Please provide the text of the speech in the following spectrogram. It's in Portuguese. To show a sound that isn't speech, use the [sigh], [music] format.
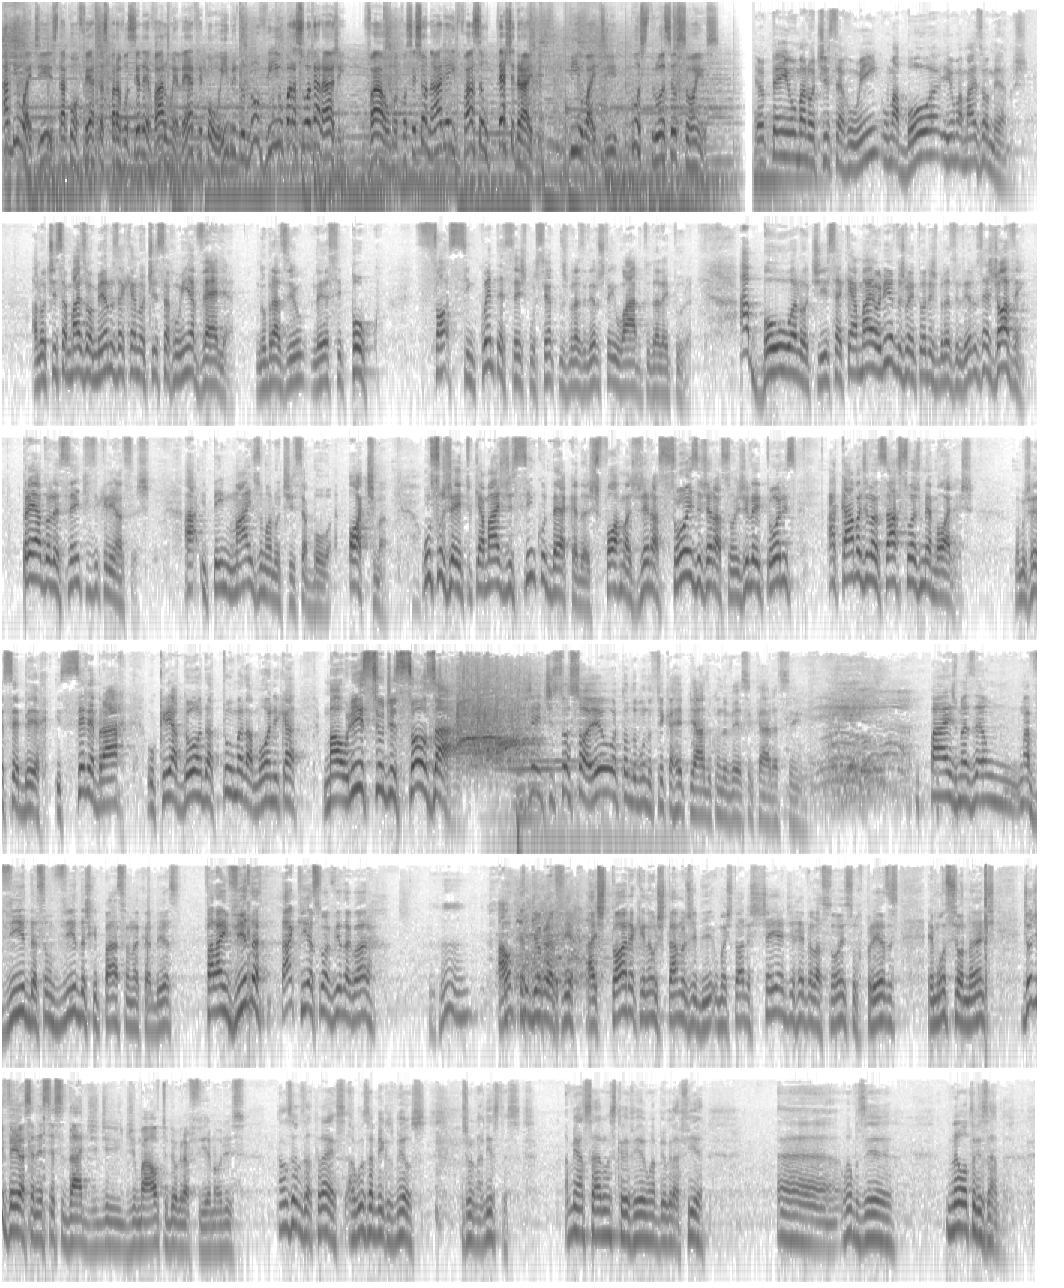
A BYD está com ofertas para você levar um elétrico ou híbrido novinho para sua garagem. Vá a uma concessionária e faça um test drive. BYD, construa seus sonhos. Eu tenho uma notícia ruim, uma boa e uma mais ou menos. A notícia mais ou menos é que a notícia ruim é velha. No Brasil, lê-se pouco. Só 56% dos brasileiros têm o hábito da leitura. A boa notícia é que a maioria dos leitores brasileiros é jovem, pré-adolescentes e crianças. Ah, e tem mais uma notícia boa, ótima. Um sujeito que há mais de cinco décadas forma gerações e gerações de leitores acaba de lançar suas memórias. Vamos receber e celebrar o criador da Turma da Mônica, Maurício de Souza. Gente, sou só eu ou todo mundo fica arrepiado quando vê esse cara assim? Paz, mas é um- uma vida, são vidas que passam na cabeça. Falar em vida, tá aqui a sua vida agora. Autobiografia, a história que não está no gibi, uma história cheia de revelações, surpresas, emocionante. De onde veio essa necessidade de, de uma autobiografia, Maurício? Há uns anos atrás, alguns amigos meus, jornalistas, ameaçaram escrever uma biografia, ah, vamos dizer, não autorizada.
